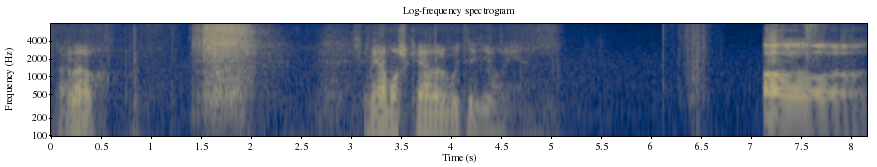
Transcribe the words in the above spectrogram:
está claro. Se me ha mosqueado el buitrillo hoy. Oh.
